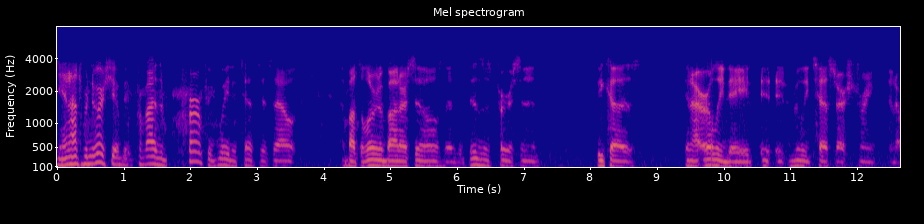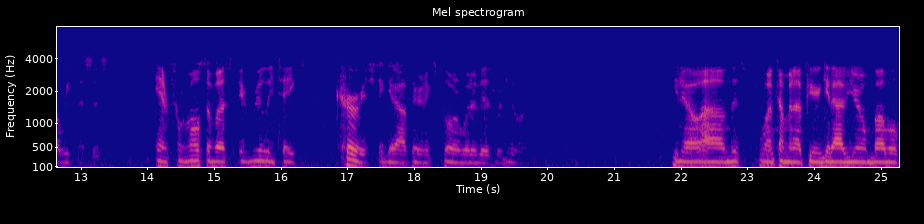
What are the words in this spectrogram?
In entrepreneurship, it provides a perfect way to test this out, about to learn about ourselves as a business person, because in our early days, it, it really tests our strengths and our weaknesses. And for most of us, it really takes courage to get out there and explore what it is we're doing. You know, um, this one coming up here, get out of your own bubble.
